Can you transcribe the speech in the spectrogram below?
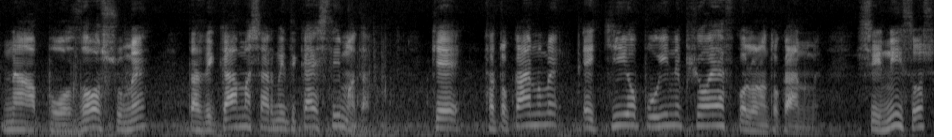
να αποδώσουμε τα δικά μας αρνητικά αισθήματα. Και θα το κάνουμε εκεί όπου είναι πιο εύκολο να το κάνουμε. Συνήθως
